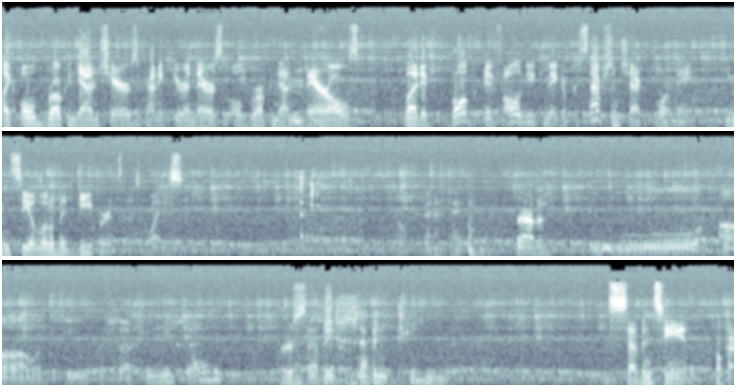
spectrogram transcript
like old broken down chairs are kind of here and there, some old broken down Mhm. barrels. But if both, if all of you can make a perception check for me, you can see a little bit deeper into this place. Okay. Seven. Ooh. Uh, let's see. Perception, you said? Perception. That's a Seventeen. Seventeen. Okay.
